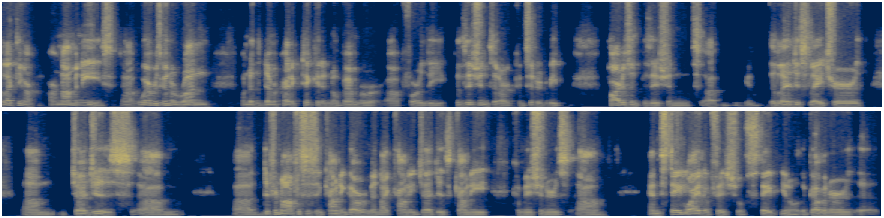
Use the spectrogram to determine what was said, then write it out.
electing our, our nominees. Uh, whoever's going to run under the Democratic ticket in November uh, for the positions that are considered to be partisan positions, uh, the legislature, um, judges, um, uh, different offices in county government like county judges, county commissioners, um, and statewide officials, state, you know, the governor, the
